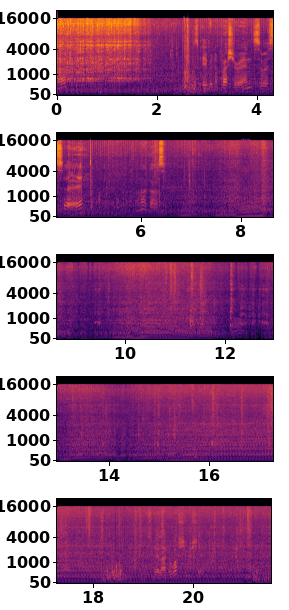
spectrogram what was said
Well, It's keeping the pressure in, so we'll see what that does. It's a bit like a washing machine.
